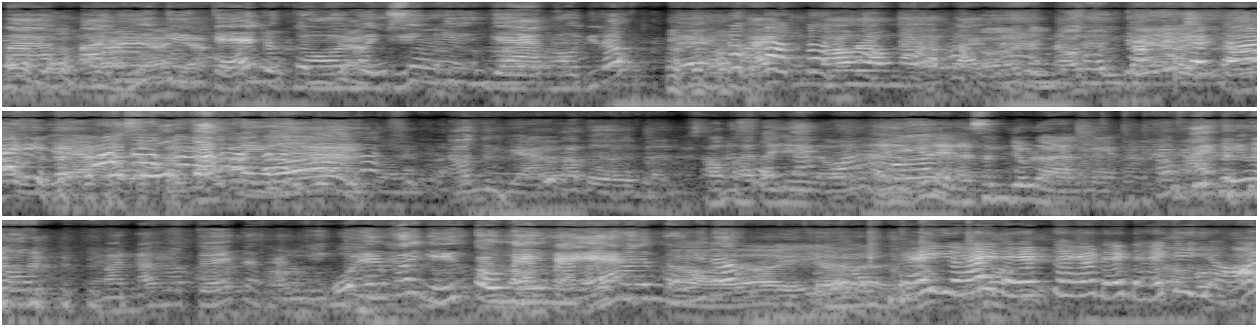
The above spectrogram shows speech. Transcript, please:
mà mà diễn viên trẻ được ngồi mà diễn viên già ngồi dưới đất không phải bao lâu nay gặp lại? Nó xuống cấp nó xuống cấp mày ơi. Không phải tại vì tại vì cái này là xin vô đoàn nè. Không phải hiểu không? Mà nó nó kế tới thằng diễn ủa em có diễn tù này mà em em ngồi dưới đất Để ghế đem theo để để cái vỏ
